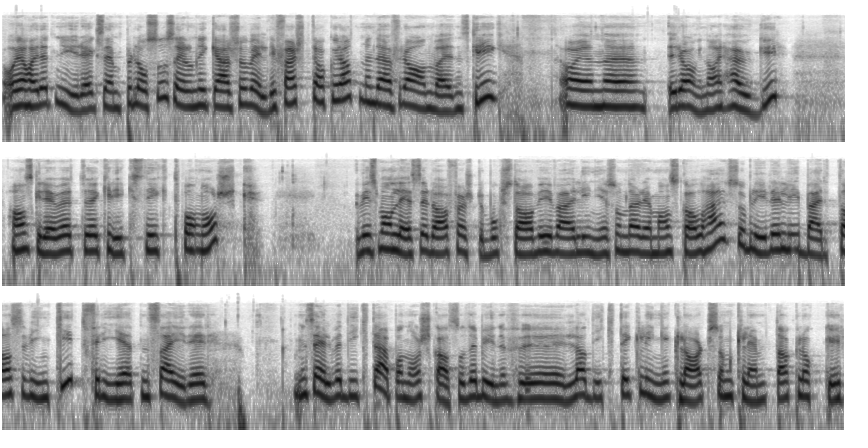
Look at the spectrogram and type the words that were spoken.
Og jeg har et nyere eksempel også, selv om det ikke er så veldig ferskt akkurat, men det er fra annen verdenskrig. Av en eh, Ragnar Hauger. Han skrev et eh, krigsdikt på norsk. Hvis man leser da første bokstav i hver linje, som det er det man skal her, så blir det 'Libertas vinkit', friheten seirer. Men selve diktet er på norsk, altså. Det begynner 'La diktet klinge klart som klemt av klokker'.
